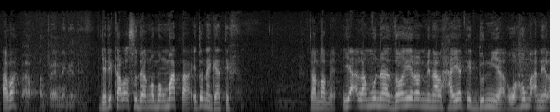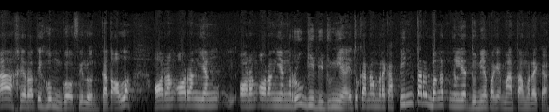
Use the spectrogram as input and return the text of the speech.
apa? Apa yang negatif? Jadi kalau sudah ngomong mata itu negatif. Contohnya, ya'lamuna zahiran minal hayati dunia wa hum anil akhirati hum ghafilun. Kata Allah, orang-orang yang orang-orang yang rugi di dunia itu karena mereka pintar banget ngelihat dunia pakai mata mereka.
